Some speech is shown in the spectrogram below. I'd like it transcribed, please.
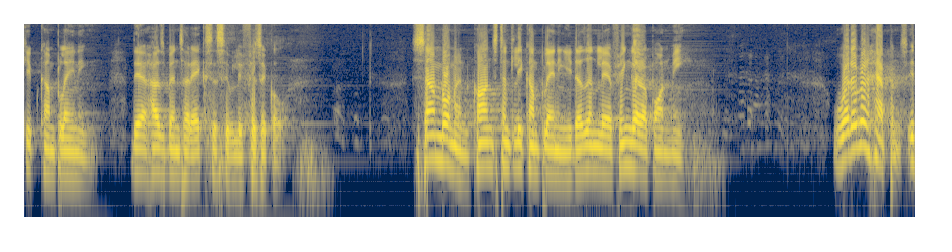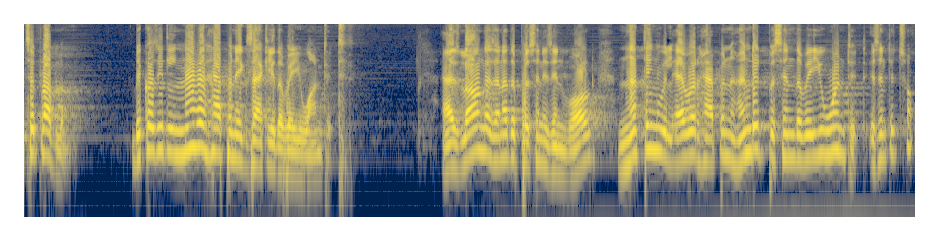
keep complaining their husbands are excessively physical. Some woman constantly complaining, he doesn't lay a finger upon me. Whatever happens, it's a problem because it'll never happen exactly the way you want it. As long as another person is involved, nothing will ever happen hundred percent the way you want it, isn't it so?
